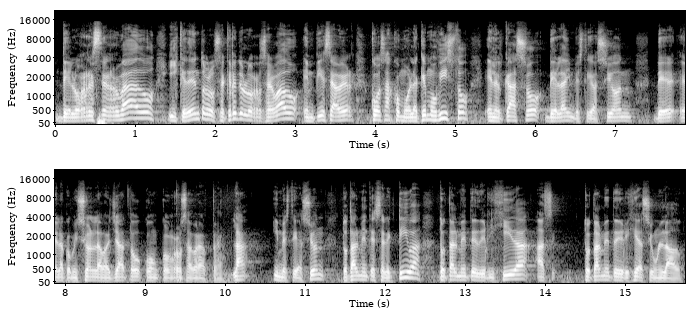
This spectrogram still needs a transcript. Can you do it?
de lo reservado y que dentro de lo secreto y lo reservado empiece a haber cosas como la que hemos visto en el caso de la investigación de eh, la Comisión Lavallato con, con Rosa Bartra. La investigación totalmente selectiva, totalmente dirigida hacia, totalmente dirigida hacia un lado.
